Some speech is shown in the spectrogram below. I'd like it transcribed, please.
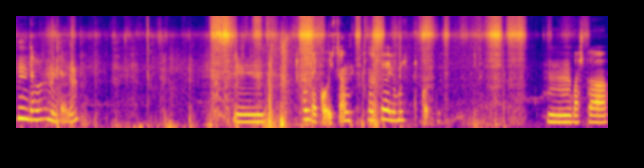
Şimdi devam edelim. Hmm, da koysam. Şöyle bunu koydum. Hmm, başka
